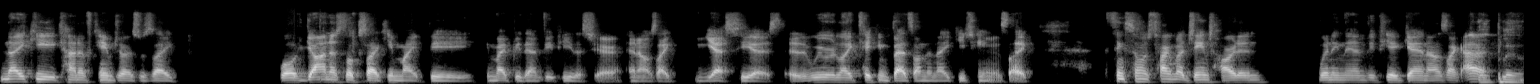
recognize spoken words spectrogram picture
Nike kind of came to us was like, well, Giannis looks like he might be he might be the MVP this year, and I was like, yes, he is. Uh, We were like taking bets on the Nike team. It was like, I think someone was talking about James Harden winning the MVP again. I was like, I don't player.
